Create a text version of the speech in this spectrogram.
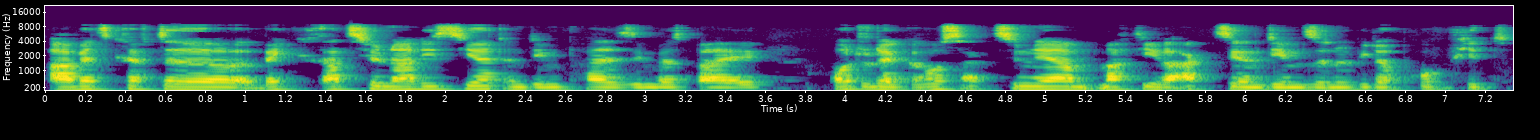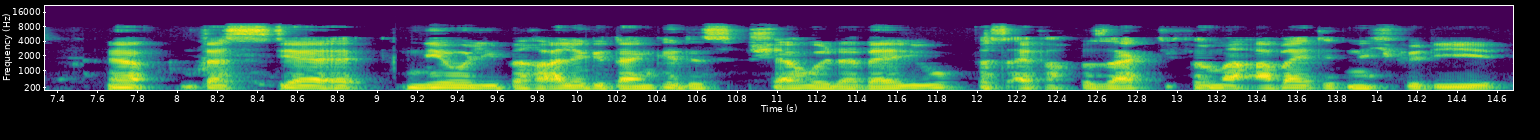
Arbeitskräfte wegrationalisiert, in dem Fall sehen wir es bei Otto der Großaktionär, macht ihre Aktie in dem Sinne wieder Profit. Ja, das ist der neoliberale Gedanke des Shareholder Value, was einfach besagt, die Firma arbeitet nicht für die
